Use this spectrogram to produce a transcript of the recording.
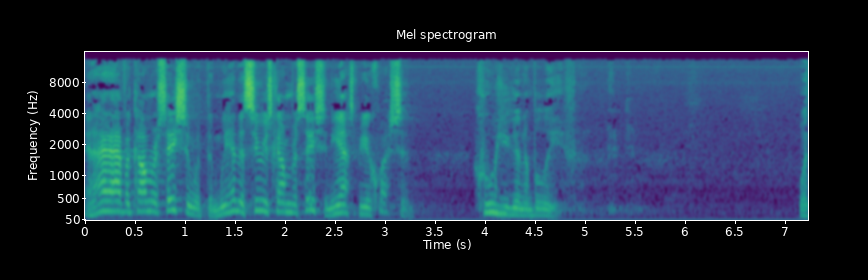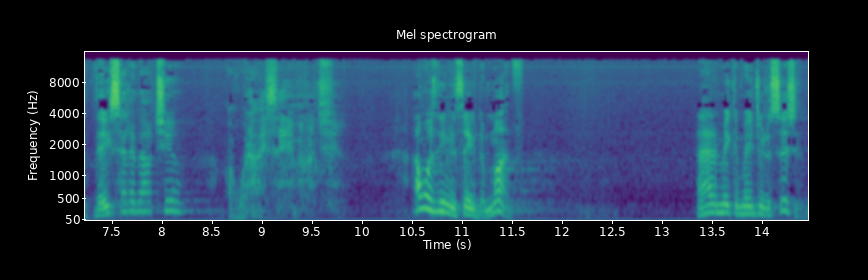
And I had to have a conversation with him. We had a serious conversation. He asked me a question Who are you going to believe? What they said about you or what I say about you? I wasn't even saved a month. And I had to make a major decision.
